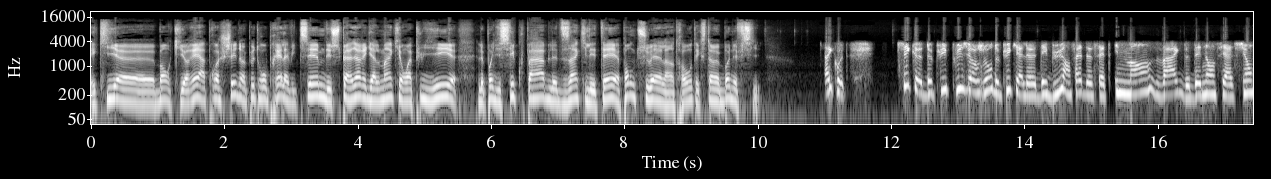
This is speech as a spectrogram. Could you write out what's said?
et qui euh, bon qui aurait approché d'un peu trop près la victime. Des supérieurs également qui ont appuyé euh, le policier coupable, disant qu'il était ponctuel entre autres et que c'était un bon officier. Ah, Écoute, tu sais que depuis plusieurs jours, depuis qu'il y a le début, en fait, de cette immense vague de dénonciation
